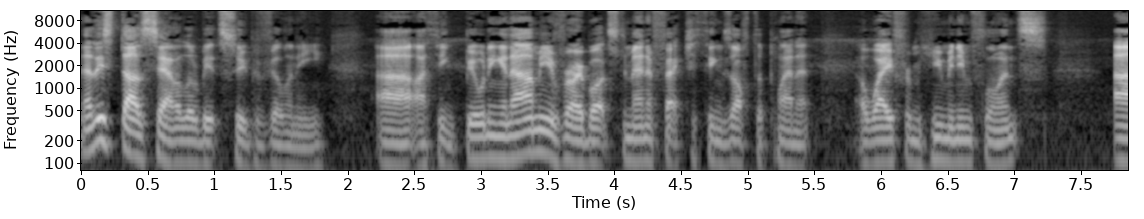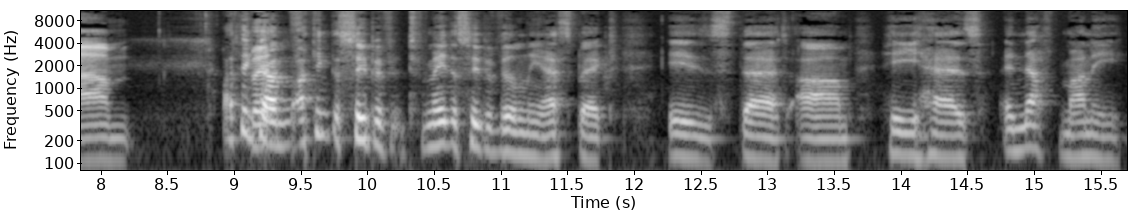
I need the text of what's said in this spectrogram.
Now, this does sound a little bit supervillainy. Uh, I think building an army of robots to manufacture things off the planet away from human influence. Um, I think But- um, I think the super for me the super villainy aspect is that um, he has enough money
